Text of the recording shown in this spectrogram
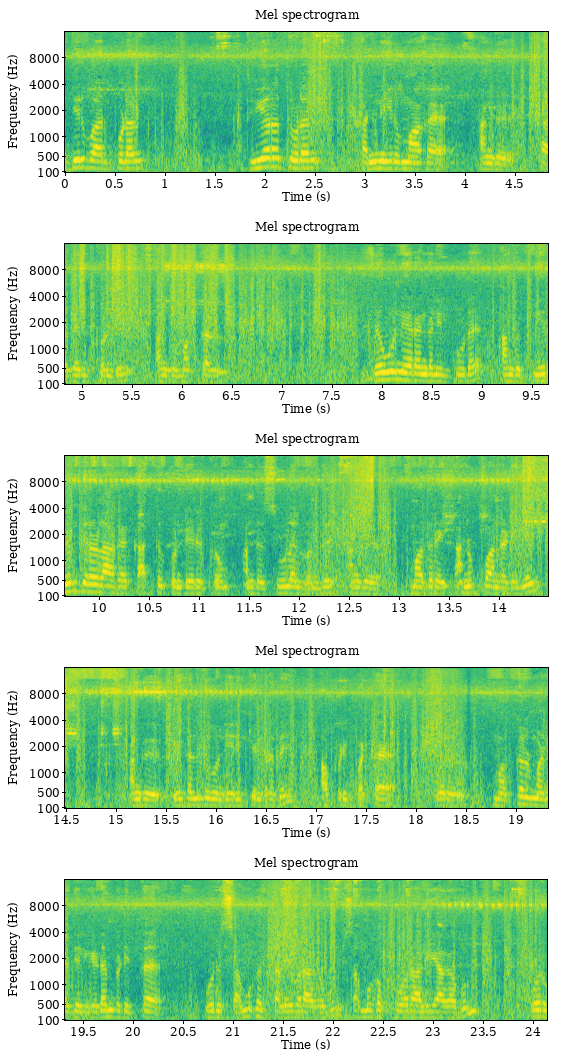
எதிர்பார்ப்புடன் துயரத்துடன் கண்ணீருமாக அங்கு கதறிக்கொண்டு அங்கு மக்கள் இரவு நேரங்களில் கூட அங்கு பெருந்திரளாக காத்து கொண்டிருக்கும் அந்த சூழல் வந்து அங்கு மதுரை அனுப்பானடியில் அங்கு நிகழ்ந்து கொண்டிருக்கின்றது. அப்படிப்பட்ட ஒரு மக்கள் மனதில் இடம் பிடித்த ஒரு சமூக தலைவராகவும் சமூக போராளியாகவும் ஒரு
